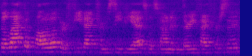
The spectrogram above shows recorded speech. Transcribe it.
The lack of follow-up or feedback from CPS was found in 35%.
